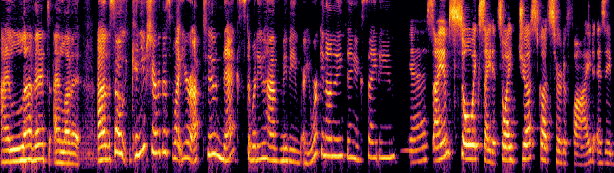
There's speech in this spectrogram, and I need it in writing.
I love it. I love it. Um, so can you share with us what you're up to next? What do you have? Maybe are you working on anything exciting? Yes, I am so excited. So I just got certified as a,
